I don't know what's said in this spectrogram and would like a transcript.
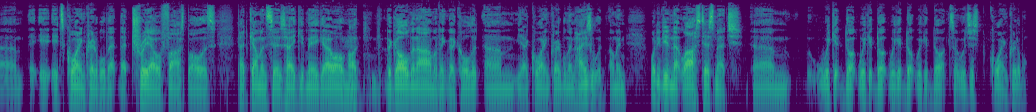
um, it, it's quite incredible that, that trio of fast bowlers. Pat Cummins says, hey, give me a go. Mm. I, the golden arm, I think they called it. Um, you know, quite incredible. Then Hazlewood. I mean, what he did in that last test match, um, wicket dot, wicket dot, wicket dot, wicket dot. So it was just quite incredible.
